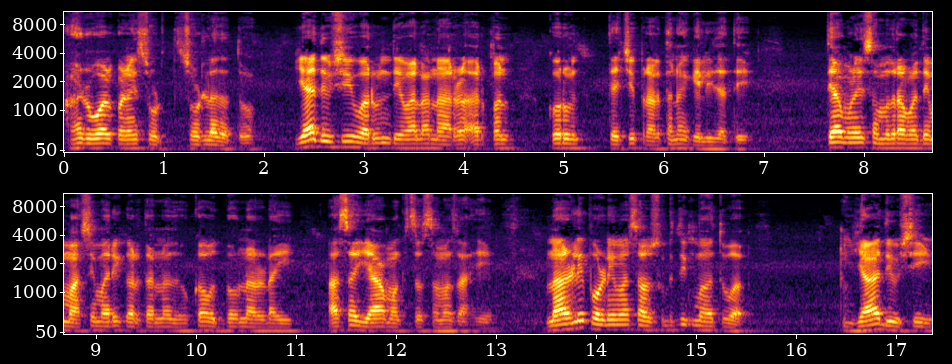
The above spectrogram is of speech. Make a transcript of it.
हळूहळूपणे सोड सोडला जातो. या दिवशी वरुण देवाला नारळ अर्पण करून त्याची प्रार्थना केली जाते. त्यामुळे समुद्रामध्ये मासेमारी करताना धोका उद्भवणार नाही असा यामागचा समज आहे. नारळी पौर्णिमा सांस्कृतिक महत्त्व. या दिवशी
